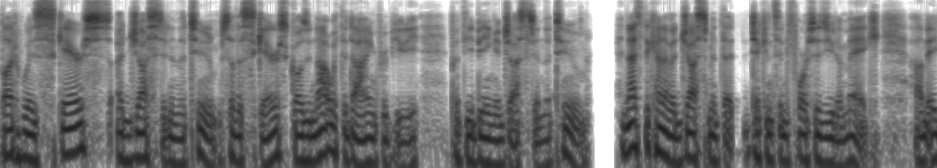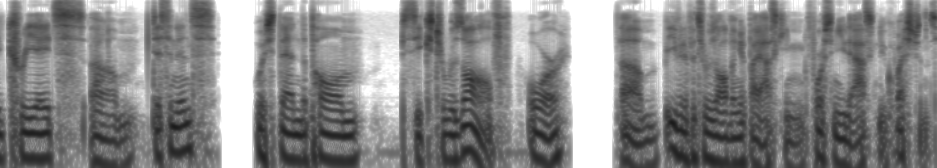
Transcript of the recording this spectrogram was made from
But was scarce adjusted in the tomb. So the scarce goes not with the dying for beauty, but the being adjusted in the tomb. And that's the kind of adjustment that Dickinson forces you to make. Um, it creates um, dissonance, which then the poem seeks to resolve or um, even if it's resolving it by asking, forcing you to ask new questions.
